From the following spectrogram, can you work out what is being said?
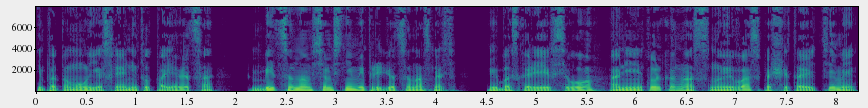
И потому, если они тут появятся, биться нам всем с ними придется насмерть, ибо, скорее всего, они не только нас, но и вас посчитают теми,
